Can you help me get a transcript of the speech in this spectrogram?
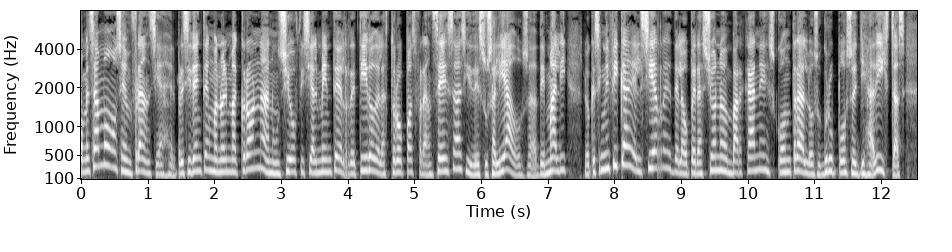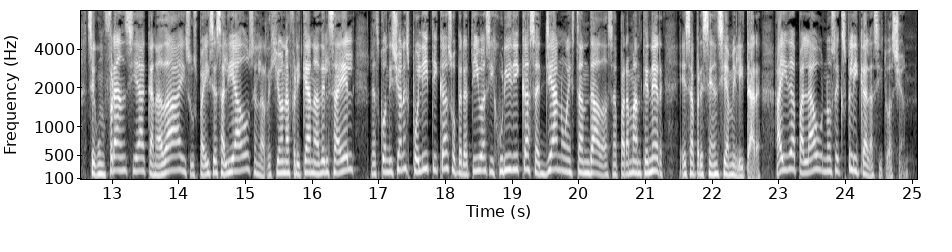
Comenzamos en Francia. El presidente Emmanuel Macron anunció oficialmente el retiro de las tropas francesas y de sus aliados de Mali, lo que significa el cierre de la operación Barjanes contra los grupos yihadistas. Según Francia, Canadá y sus países aliados en la región africana del Sahel, las condiciones políticas, operativas y jurídicas ya no están dadas para mantener esa presencia militar. Aida Palau nos explica la situación.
